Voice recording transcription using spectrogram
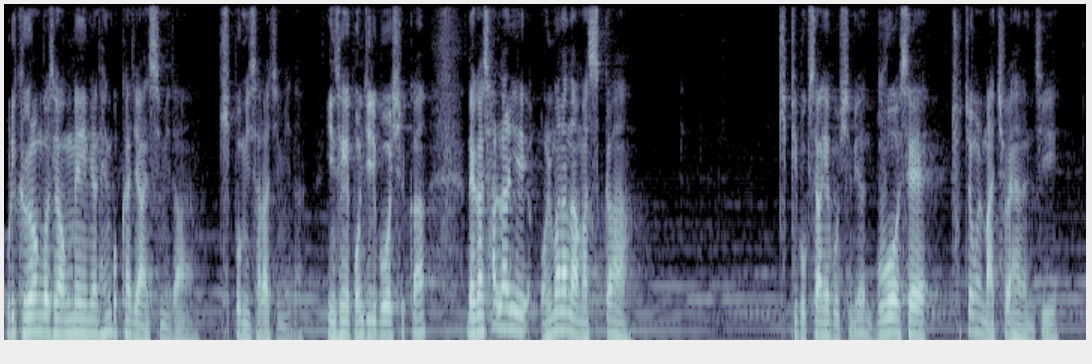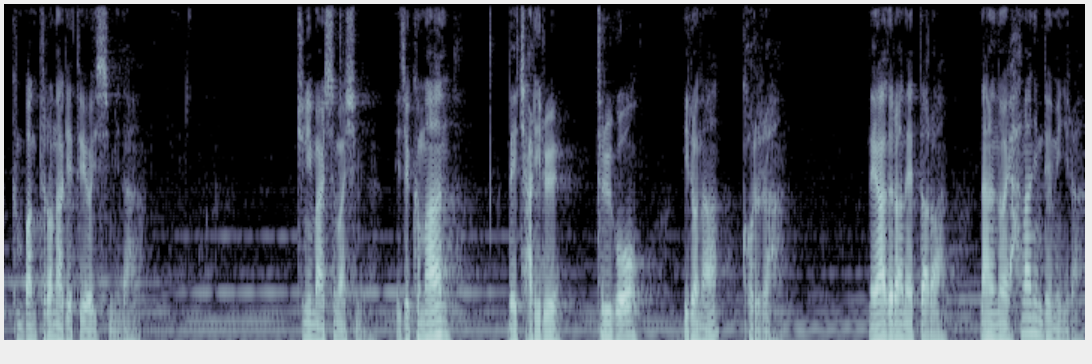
우리 그런 것에 얽매이면 행복하지 않습니다. 기쁨이 사라집니다. 인생의 본질이 무엇일까? 내가 살 날이 얼마나 남았을까? 깊이 묵상해 보시면 무엇에 초점을 맞춰야 하는지 금방 드러나게 되어 있습니다. 주님 말씀하십니다. 이제 그만 내 자리를 들고 일어나 걸으라. 내 아들아 내 딸아 나는 너의 하나님 됨이니라.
